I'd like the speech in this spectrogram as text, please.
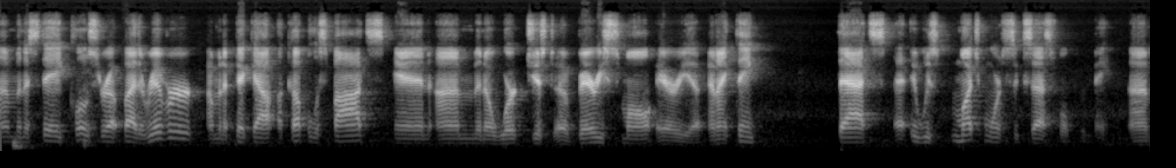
I'm going to stay closer up by the river. I'm going to pick out a couple of spots, and I'm going to work just a very small area. And I think that's it was much more successful for me. Um,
